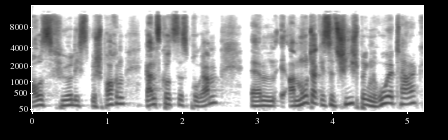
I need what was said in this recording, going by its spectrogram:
ausführlichst besprochen. Ganz kurz das Programm. Ähm, am Montag ist es Skispringen Ruhetag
